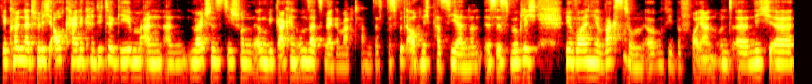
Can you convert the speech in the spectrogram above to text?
wir können natürlich auch keine Kredite geben an, an Merchants, die schon irgendwie gar keinen Umsatz mehr gemacht haben. Das, das wird auch nicht passieren. Es ist wirklich, wir wollen hier Wachstum irgendwie befeuern und äh, nicht äh,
